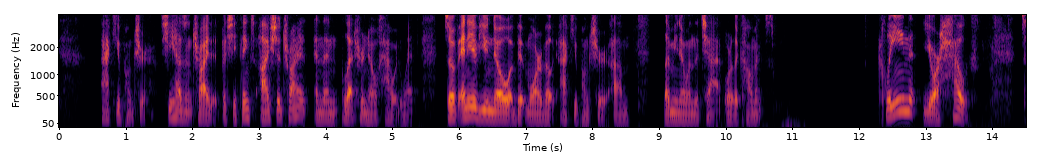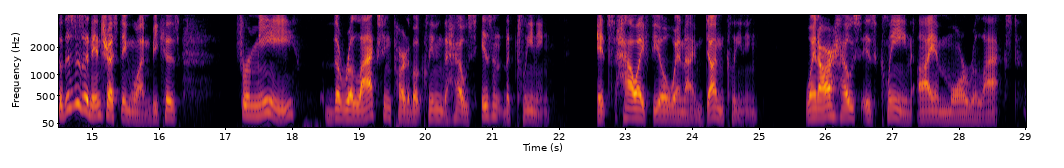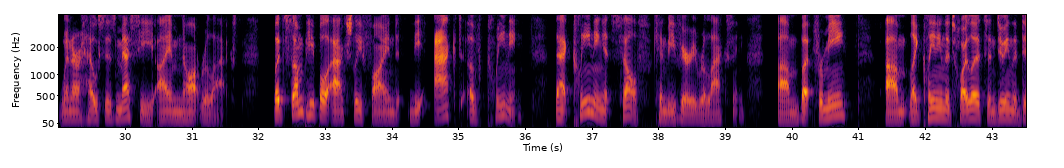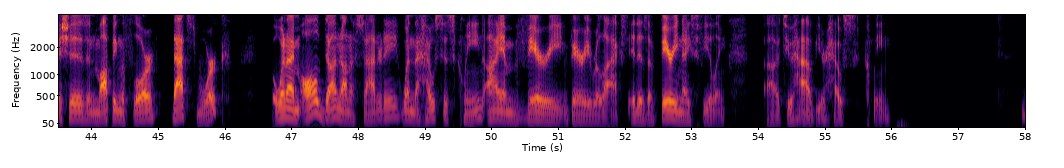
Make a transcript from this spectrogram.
acupuncture. She hasn't tried it, but she thinks I should try it and then let her know how it went. So if any of you know a bit more about acupuncture, um, let me know in the chat or the comments. Clean your house. So this is an interesting one because for me, the relaxing part about cleaning the house isn't the cleaning. It's how I feel when I'm done cleaning. When our house is clean, I am more relaxed. When our house is messy, I am not relaxed. But some people actually find the act of cleaning, that cleaning itself can be very relaxing. Um, but for me, um, like cleaning the toilets and doing the dishes and mopping the floor, that's work. But when I'm all done on a Saturday, when the house is clean, I am very, very relaxed. It is a very nice feeling uh, to have your house clean.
